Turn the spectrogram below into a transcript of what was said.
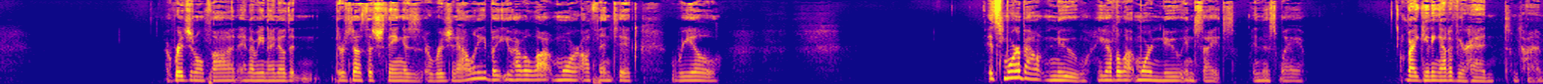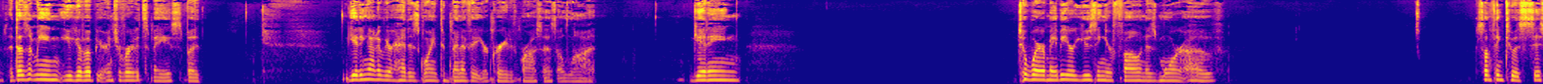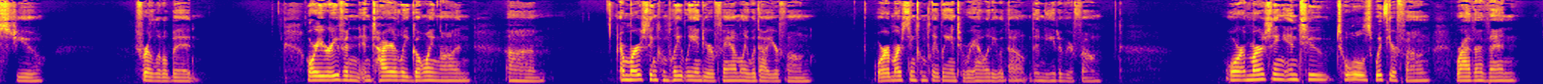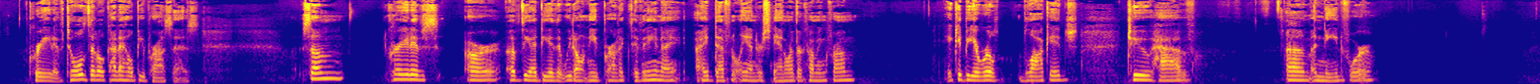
original thought. And I mean, I know that there's no such thing as originality, but you have a lot more authentic, real. It's more about new. You have a lot more new insights in this way by getting out of your head sometimes. It doesn't mean you give up your introverted space, but getting out of your head is going to benefit your creative process a lot. Getting to where maybe you're using your phone as more of something to assist you for a little bit. Or you're even entirely going on, um, immersing completely into your family without your phone or immersing completely into reality without the need of your phone, or immersing into tools with your phone rather than creative tools that'll kind of help you process. Some creatives are of the idea that we don't need productivity, and I, I definitely understand where they're coming from. It could be a real blockage to have um, a need for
